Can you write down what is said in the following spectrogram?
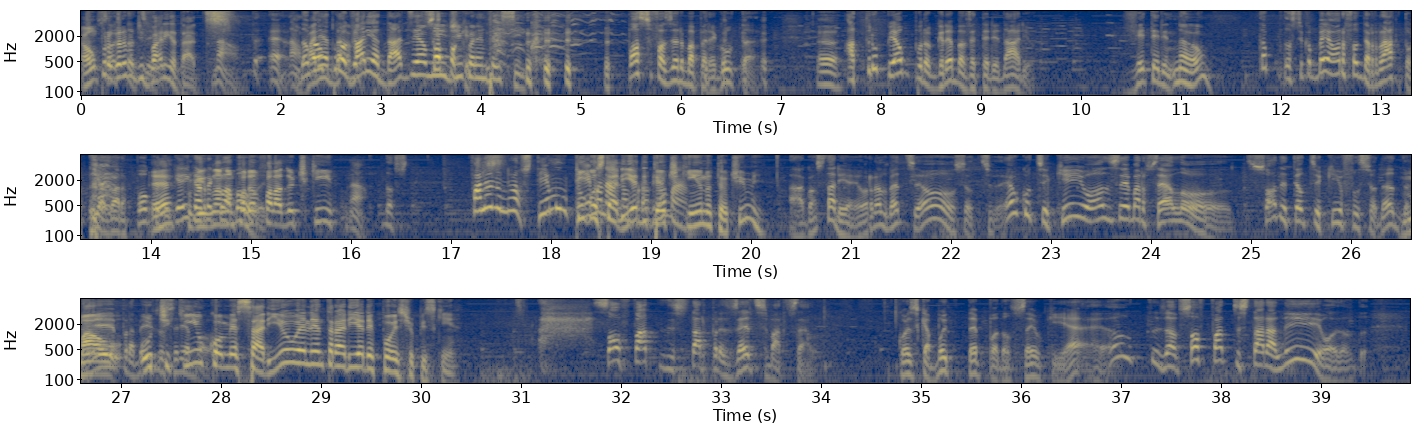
É um Só programa de dizer. variedades. Não. É, Não, não é um programa- variedades é o meio-dia e pouquinho. 45. Posso fazer uma pergunta? A trupe é um programa veterinário? Veterinário. Não. Então, nós ficamos meia hora falando de rato aqui agora há pouco. É, ninguém porque nós não podemos falar do Tiquinho. Não. Nós- Falando, nós temos um Tu tema gostaria na, no de ter o programa. Tiquinho no teu time? Ah, gostaria. Eu realmente, eu, eu, eu com o Tiquinho, hoje, Marcelo, só de ter o Tiquinho funcionando, Mal, pra mim, o Tiquinho começaria ou ele entraria depois, tio Pisquinha? Só o fato de estar presente, Marcelo. Coisa que há muito tempo eu não sei o que é. Eu, já- só o fato de estar ali, o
